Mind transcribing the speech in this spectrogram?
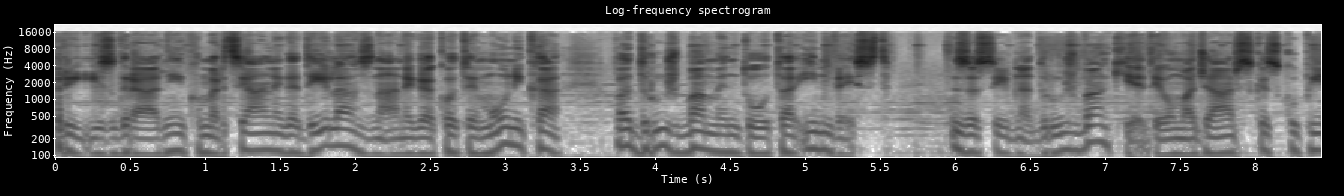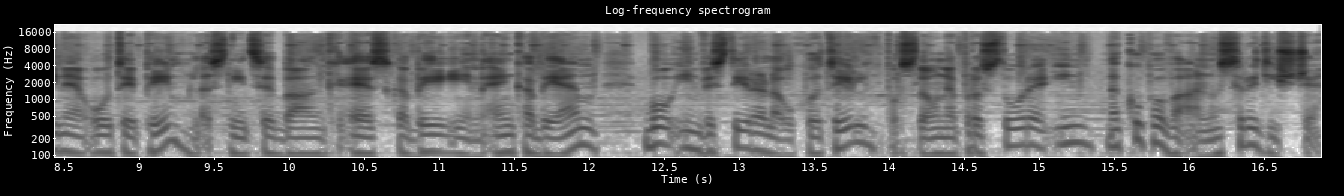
pri izgradnji komercialnega dela, znanega kot Emonika, pa družba Mendota Invest. Zasebna družba, ki je del mađarske skupine OTP, lasnice bank SKB in NKBM, bo investirala v hotel, poslovne prostore in nakupovalno središče.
